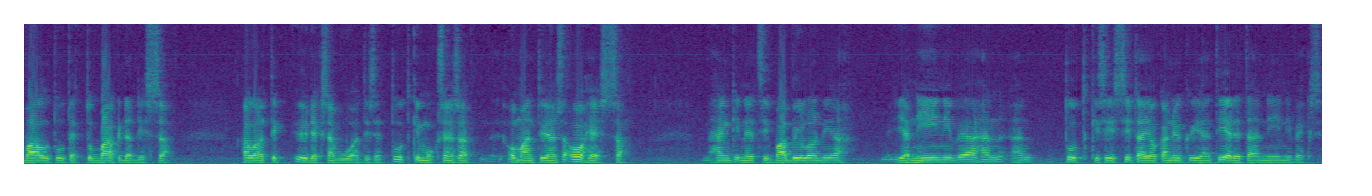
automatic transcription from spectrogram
valtuutettu Bagdadissa aloitti yhdeksänvuotiset tutkimuksensa oman työnsä ohessa. Hänkin etsi Babylonia ja Niiniveä. Hän, hän tutki siis sitä, joka nykyään tiedetään Niiniveksi.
